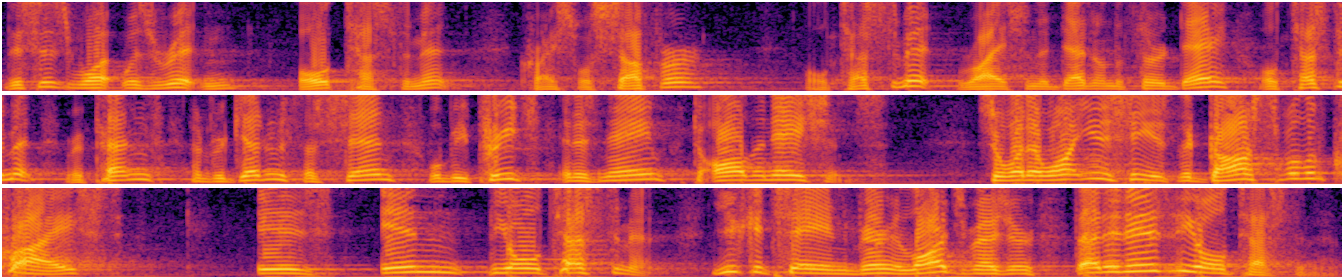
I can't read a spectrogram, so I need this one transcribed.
This is what was written, Old Testament. Christ will suffer, Old Testament, rise from the dead on the third day, Old Testament, repentance and forgiveness of sin will be preached in his name to all the nations. So, what I want you to see is the gospel of Christ is in the Old Testament. You could say, in very large measure, that it is the Old Testament.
